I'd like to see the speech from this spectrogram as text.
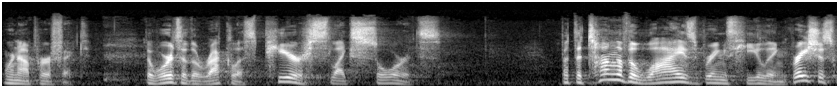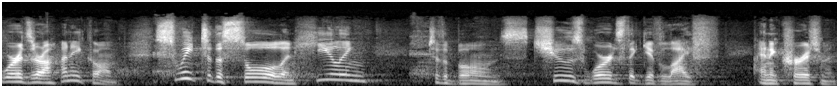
We're not perfect. The words of the reckless pierce like swords. But the tongue of the wise brings healing. Gracious words are a honeycomb, sweet to the soul and healing to the bones. Choose words that give life and encouragement.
